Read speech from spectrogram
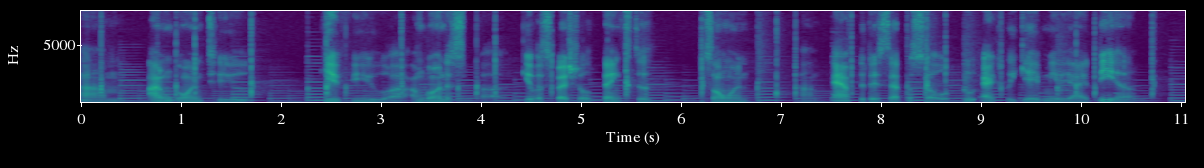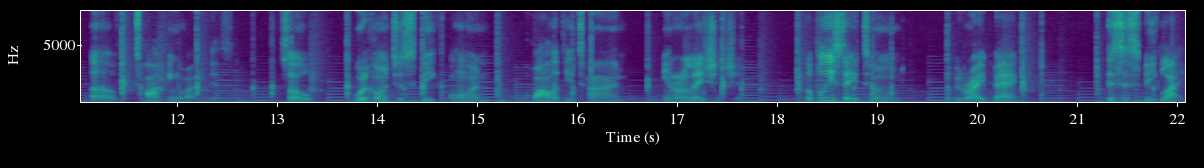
um, I'm going to give you uh, I'm going to uh, give a special thanks to someone um, after this episode who actually gave me the idea of talking about this. So, we're going to speak on quality time in a relationship. So, please stay tuned. We'll be right back. This is Speak Life.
